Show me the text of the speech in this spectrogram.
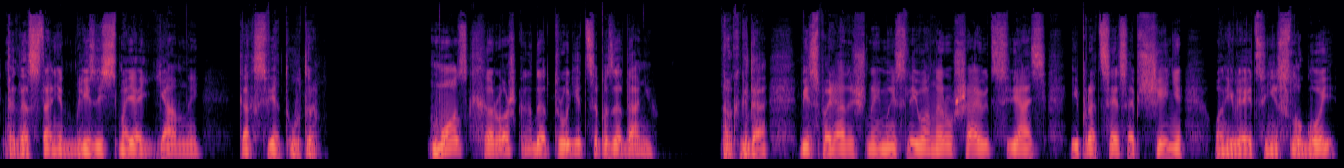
Тогда станет близость моя явной, как свет утра. Мозг хорош, когда трудится по заданию. Но когда беспорядочные мысли его нарушают связь и процесс общения, он является не слугой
